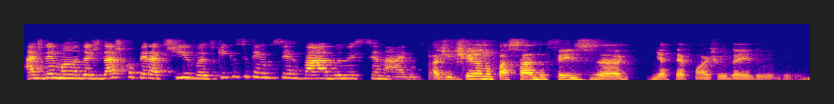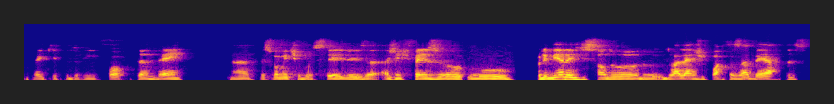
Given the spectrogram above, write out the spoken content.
as demandas das cooperativas, o que, que você tem observado nesse cenário? A gente, ano passado, fez, uh, e até com a ajuda aí do, do, da equipe do Rio Foco também, né, principalmente vocês, a gente fez o, o primeira edição do, do, do Alerj Portas Abertas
